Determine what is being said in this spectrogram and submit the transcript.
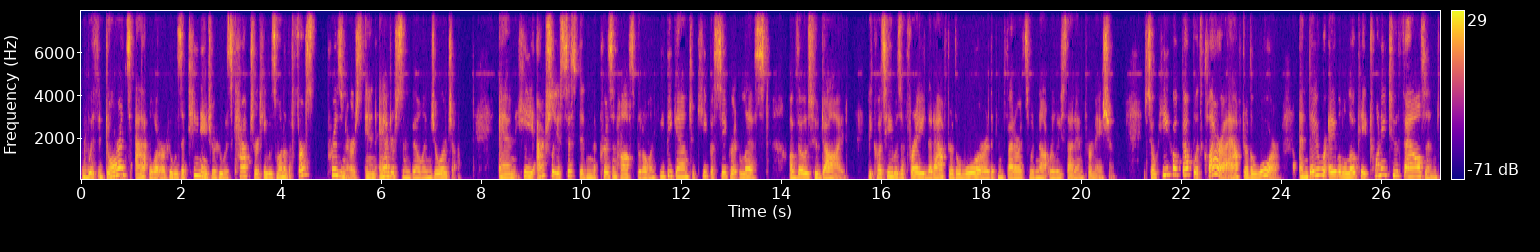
with Dorrance Atwater, who was a teenager who was captured. He was one of the first prisoners in Andersonville in Georgia. And he actually assisted in the prison hospital and he began to keep a secret list of those who died because he was afraid that after the war, the Confederates would not release that information. So he hooked up with Clara after the war, and they were able to locate 22,000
